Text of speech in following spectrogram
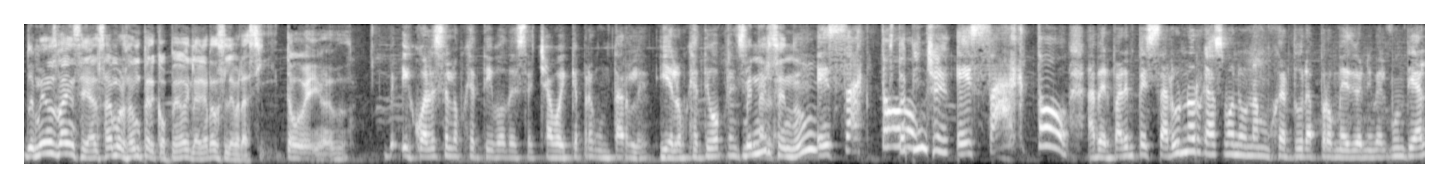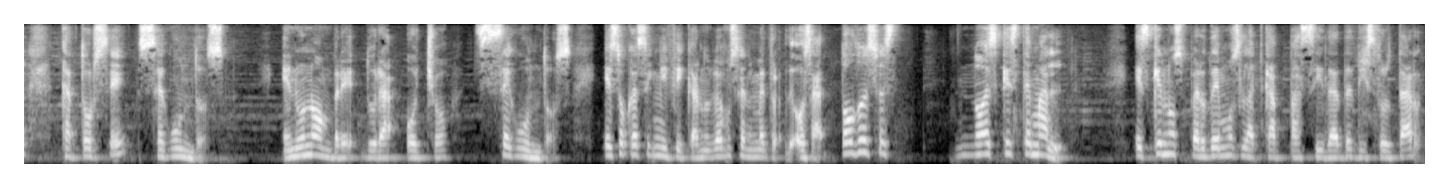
de menos váyanse al Sambors a un percopeo y le agarras el bracito, güey. ¿Y cuál es el objetivo de ese chavo? Hay que preguntarle. Y el objetivo principal. Venirse, ¿no? Exacto. Está pinche. Exacto. A ver, para empezar, un orgasmo en una mujer dura promedio a nivel mundial 14 segundos. En un hombre dura 8 segundos. ¿Eso qué significa? Nos vemos en el metro. O sea, todo eso es. No es que esté mal. Es que nos perdemos la capacidad de disfrutar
